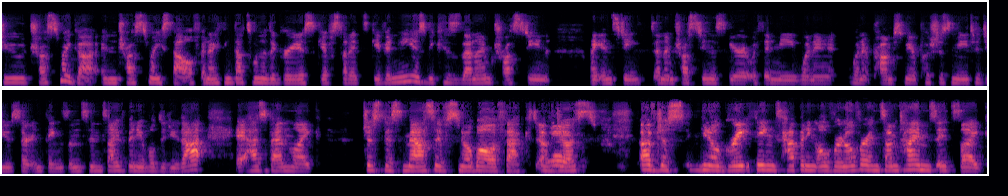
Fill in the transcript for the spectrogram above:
to trust my gut and trust myself. And I think that's one of the greatest gifts that it's given me is because then I'm trusting my instinct and I'm trusting the spirit within me when it when it prompts me or pushes me to do certain things. And since I've been able to do that, it has been like just this massive snowball effect of just of just you know great things happening over and over and sometimes it's like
